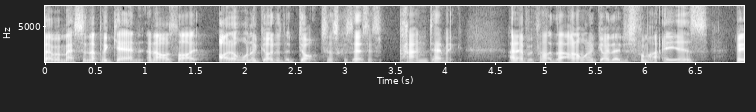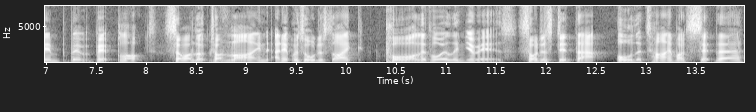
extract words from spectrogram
they were messing up again, and I was like, I don't want to go to the doctors because there's this pandemic and everything like that. I don't want to go there just for my ears being a bit, bit blocked. So I looked online, and it was all just like pour olive oil in your ears. So I just did that all the time. I'd sit there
